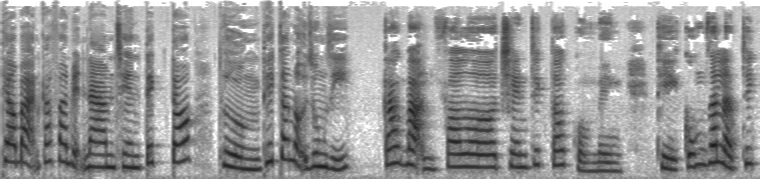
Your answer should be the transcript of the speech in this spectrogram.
theo bạn các fan Việt Nam trên TikTok thường thích các nội dung gì? Các bạn follow trên TikTok của mình thì cũng rất là thích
